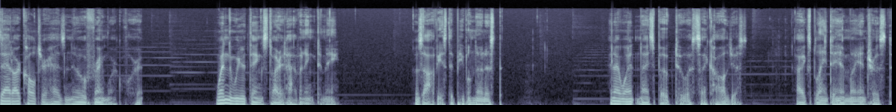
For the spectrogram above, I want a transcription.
that our culture has no framework for it. When the weird things started happening to me, it was obvious that people noticed. And I went and I spoke to a psychologist. I explained to him my interest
